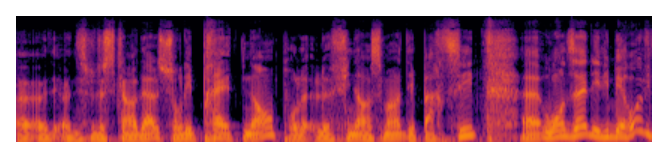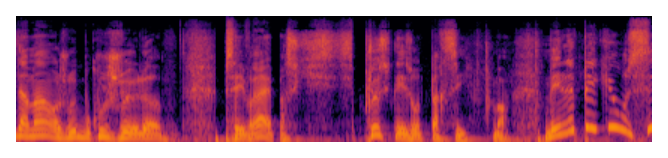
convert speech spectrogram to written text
euh, un espèce de scandale sur les prête-noms pour le, le, financement des partis, euh, où on disait les libéraux, évidemment, ont joué beaucoup ce jeu-là. C'est vrai, parce que plus que les autres partis. Bon. Mais le PQ aussi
